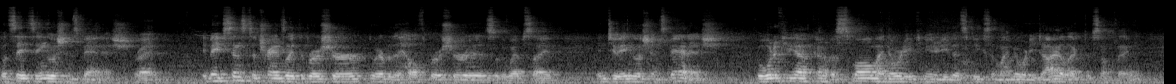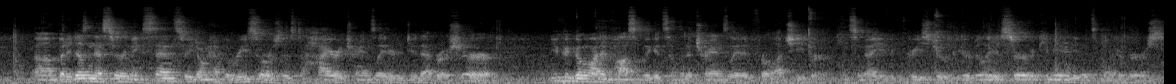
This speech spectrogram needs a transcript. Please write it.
Let's say it's English and Spanish, right? it makes sense to translate the brochure, whatever the health brochure is or the website, into English and Spanish. But what if you have kind of a small minority community that speaks a minority dialect of something, um, but it doesn't necessarily make sense or you don't have the resources to hire a translator to do that brochure, you could go on and possibly get someone to translate it for a lot cheaper. And so now you've increased your, your ability to serve a community that's more diverse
